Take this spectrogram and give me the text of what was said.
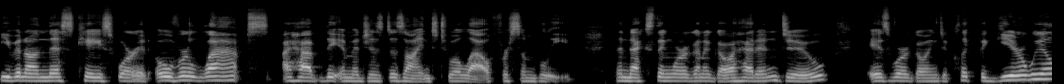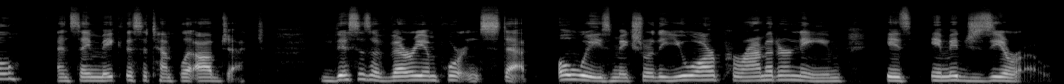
Even on this case where it overlaps, I have the images designed to allow for some bleed. The next thing we're going to go ahead and do is we're going to click the gear wheel and say, make this a template object. This is a very important step. Always make sure the UR parameter name is image zero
